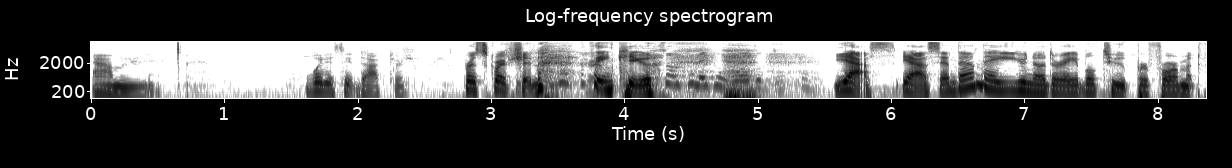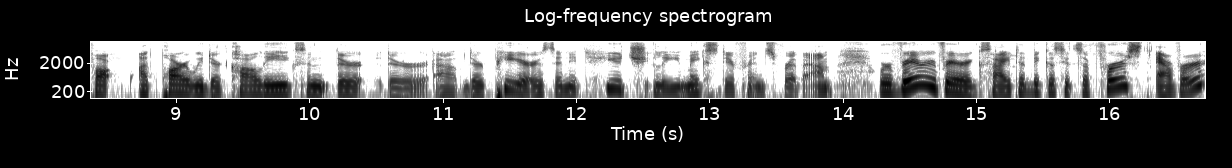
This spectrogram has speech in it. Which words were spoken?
um, what is it, doctor? Prescription. Thank you. So Yes, yes, and then they, you know, they're able to perform at, fa- at par with their colleagues and their their uh, their peers, and it hugely makes difference for them. We're very very excited because it's the first ever.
